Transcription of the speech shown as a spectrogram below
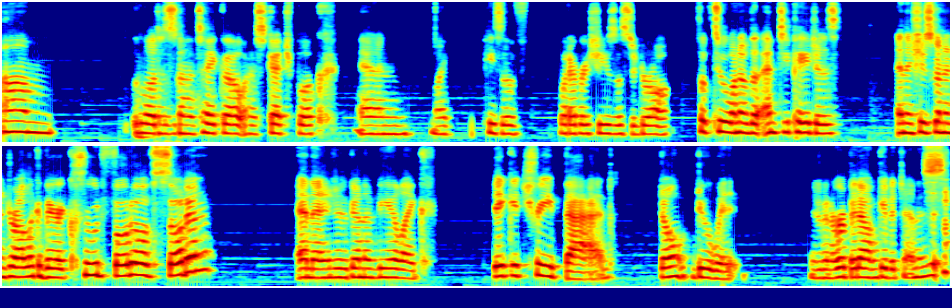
um, Lotus is gonna take out her sketchbook and like piece of whatever she uses to draw. Flip to one of the empty pages, and then she's gonna draw like a very crude photo of Sodin, and then she's gonna be like, "Bigotry bad. Don't do it." She's gonna rip it out and give it to him. Is it-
